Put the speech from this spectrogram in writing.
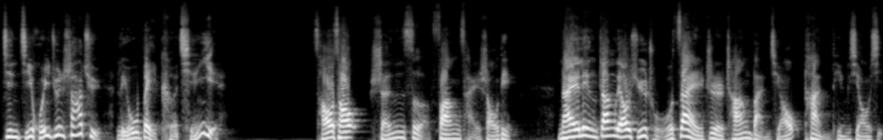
今即回军杀去，刘备可擒也。”曹操神色方才稍定，乃令张辽、许褚再至长板桥探听消息。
